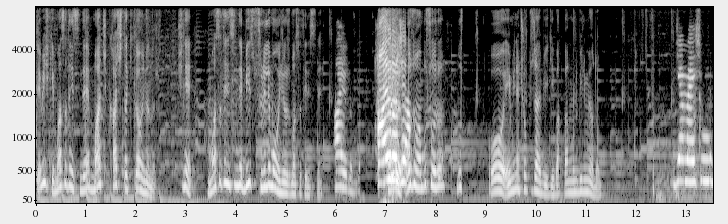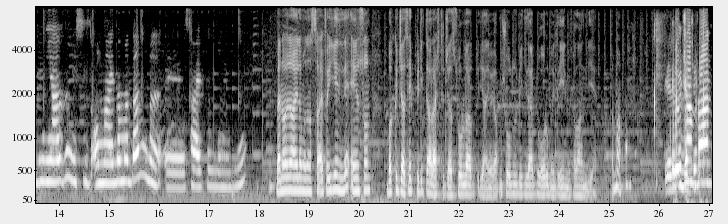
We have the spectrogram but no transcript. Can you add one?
Demiş ki masa tenisinde maç kaç dakika oynanır? Şimdi masa tenisinde biz süreli mi oynuyoruz masa tenisine? Hayır hocam. Hayır Evet, hocam. O zaman bu soru bu Oo Emine çok güzel bilgi. Bak ben bunu bilmiyordum. Hocam ben şimdi bunu yazdım ya siz onaylamadan mı e, sayfayı yenileyim? Ben onaylamadan sayfayı yenile en son bakacağız. Hep birlikte araştıracağız. Sorular yani yapmış olduğunuz bilgiler doğru mu değil mi falan diye. Tamam. Evet, hocam ben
